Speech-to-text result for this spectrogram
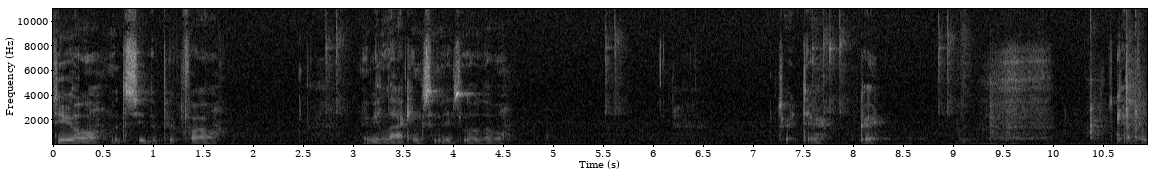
deal. Let's see the Pipfile. Maybe lacking some of these low level right there. Okay. Capital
